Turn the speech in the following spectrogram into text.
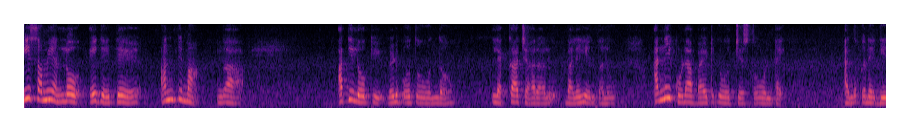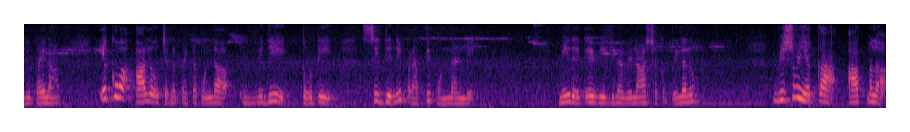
ఈ సమయంలో ఏదైతే అంతిమంగా అతిలోకి వెళ్ళిపోతూ ఉందో లెక్కాచారాలు బలహీనతలు అన్నీ కూడా బయటకు వచ్చేస్తూ ఉంటాయి. అందుకనే దీనిపైన ఎక్కువ ఆలోచన పెట్టకుండా విధితోటి సిద్ధిని ప్రాప్తి పొందండి. మీరైతే విఘ్న వినాశక పిల్లలు. విశ్వం యొక్క ఆత్మల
